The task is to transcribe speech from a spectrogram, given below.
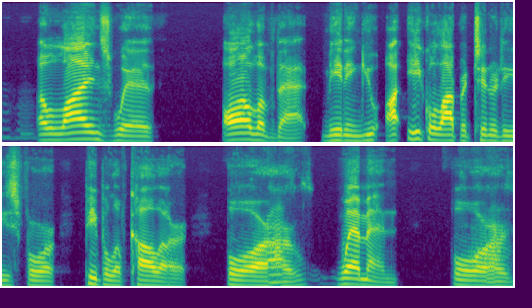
mm-hmm. aligns with all of that, meaning you uh, equal opportunities for people of color, for women, for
